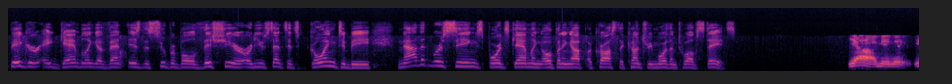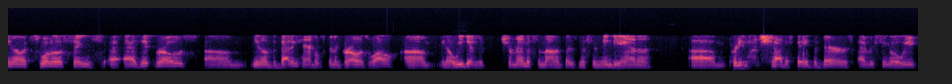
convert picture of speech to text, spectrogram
bigger a gambling event is the Super Bowl this year, or do you sense it's going to be now that we're seeing sports gambling opening up across the country, more than 12 states? Yeah, I mean, it, you know, it's one of those things. Uh, as it grows, um, you know, the betting handle is going to grow as well. Um, you know, we did a tremendous amount of business in Indiana. Um, pretty much had to fade the Bears every single week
